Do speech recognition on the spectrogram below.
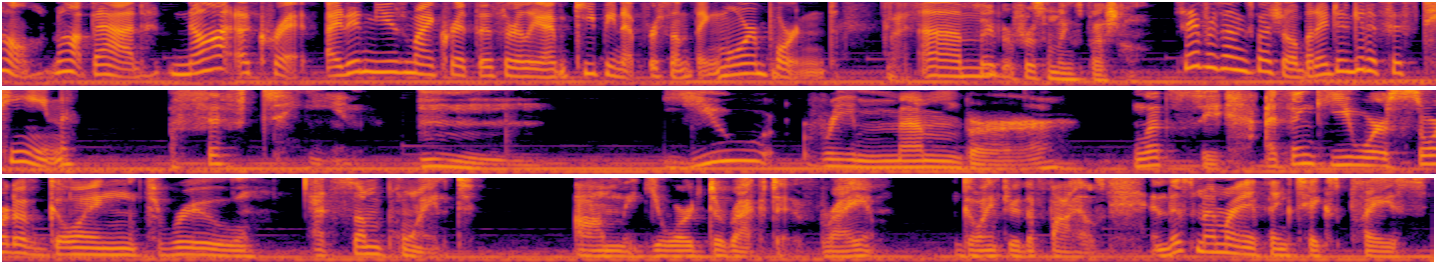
Oh, not bad. Not a crit. I didn't use my crit this early. I'm keeping it for something more important. Nice. Um, Save it for something special. save for something special, but I did get a 15. A 15. Hmm. You remember. Let's see. I think you were sort of going through at some point um your directive, right? Going through the files. And this memory I think takes place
